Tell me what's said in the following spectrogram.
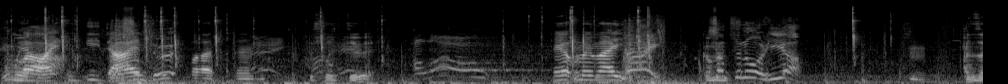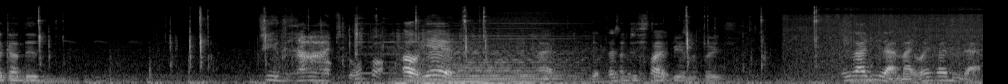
Here Well. I, he died, This'll do it. but then This will do it. help me, mate. Aye, Come something over here. As like I did. Gee, Lord. Oh yeah. Alright, yeah, let's I just stabbed you in the face. You gotta do that, mate. Why you gotta do that?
